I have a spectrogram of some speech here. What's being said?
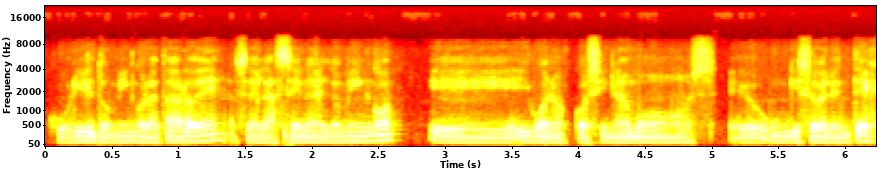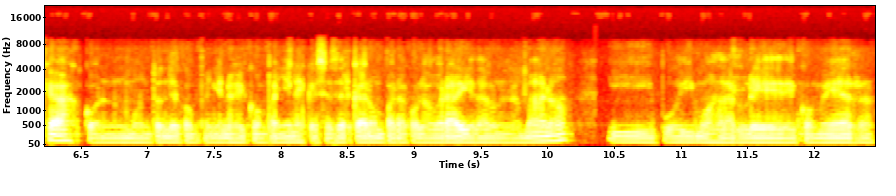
cubrir el domingo la tarde, o sea, la cena del domingo. Y, y bueno, cocinamos eh, un guiso de lentejas con un montón de compañeros y compañeras que se acercaron para colaborar y dar una mano y pudimos darle de comer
